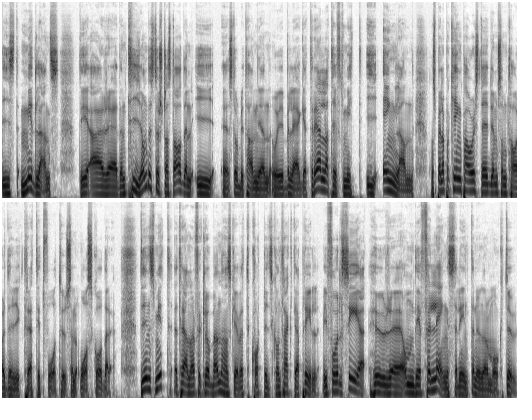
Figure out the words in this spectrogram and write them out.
East Midlands. Det är eh, den tionde största staden i eh, Storbritannien och är beläget relativt mitt i England. De spelar på King Power Stadium som tar drygt 32 000 åskådare. Dean Smith är tränare för klubben. Han skrev ett korttidskontrakt i april. Vi får väl se hur, eh, om det förlängs eller inte nu när de har åkt ur.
